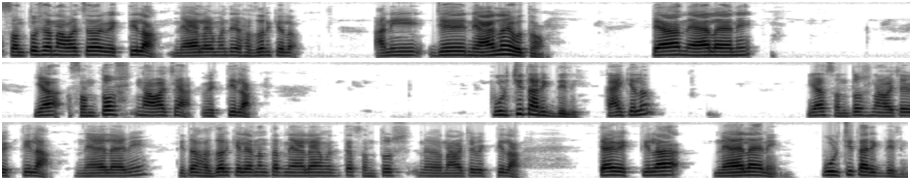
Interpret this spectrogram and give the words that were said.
संतोषा नावाच्या व्यक्तीला न्यायालयामध्ये हजर केलं आणि जे न्यायालय होतं त्या न्यायालयाने या संतोष नावाच्या व्यक्तीला पुढची तारीख दिली. काय केलं? या संतोष नावाच्या व्यक्तीला न्यायालयाने तिथं हजर केल्यानंतर न्यायालयामध्ये त्या संतोष नावाच्या व्यक्तीला त्या व्यक्तीला न्यायालयाने पुढची तारीख दिली.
